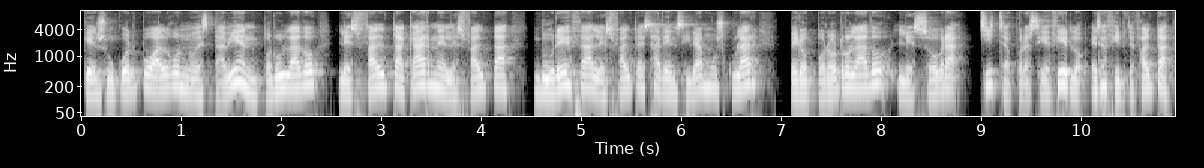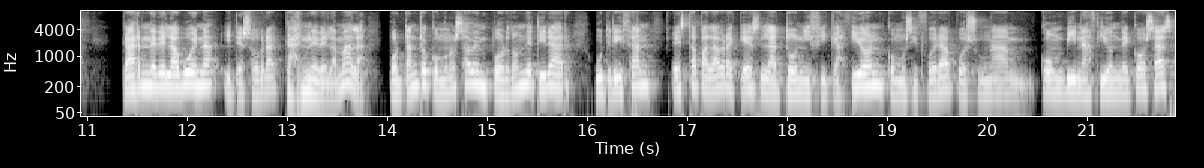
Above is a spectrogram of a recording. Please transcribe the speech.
que en su cuerpo algo no está bien. Por un lado, les falta carne, les falta dureza, les falta esa densidad muscular, pero por otro lado, les sobra chicha, por así decirlo. Es decir, te falta carne de la buena y te sobra carne de la mala. Por tanto, como no saben por dónde tirar, utilizan esta palabra que es la tonificación, como si fuera pues una combinación de cosas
